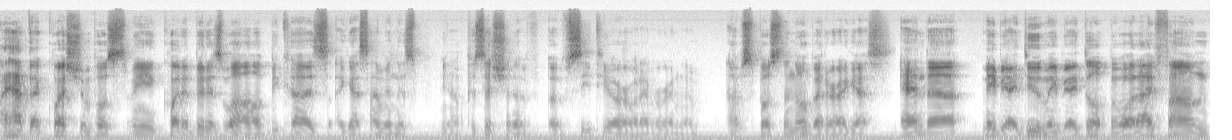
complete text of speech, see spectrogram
I have that question posed to me quite a bit as well because I guess I'm in this you know position of, of CTO or whatever, and I'm I'm supposed to know better, I guess. And uh, maybe I do, maybe I don't. But what I found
